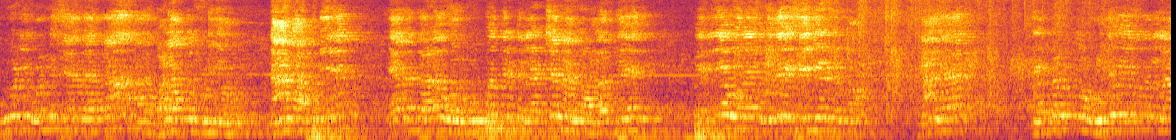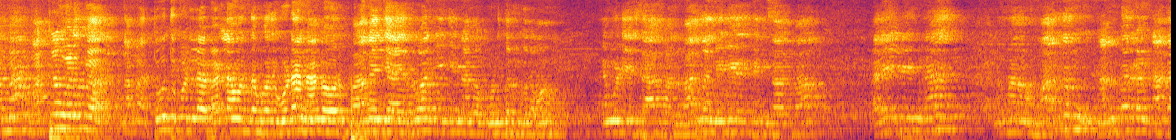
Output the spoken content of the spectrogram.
கூடி ஒன்று சேர்ந்தா தான் அதை வளர்க்க முடியும். நாங்கள் அப்படியே ஏறத்தாழ ஒரு முப்பத்தெட்டு லட்சம் நாங்கள் வளர்த்து பெரிய ஒரு உதவி செஞ்சுட்டு இருக்கோம் நாங்கள் எங்களுக்கு உதவி இல்லாமல் மற்றவங்களுக்கு நம்ம தூத்துக்குடியில் வெள்ளம் வந்தபோது கூட நாங்கள் ஒரு பதினஞ்சாயிரம் ரூபா நிதி நாங்கள் கொடுத்துருக்குறோம். எங்களுடைய சார்பாக மருத நிதியத்தின் சார்பாக அதே டைமில் நம்ம மருதம் நண்பர்கள் நல்ல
